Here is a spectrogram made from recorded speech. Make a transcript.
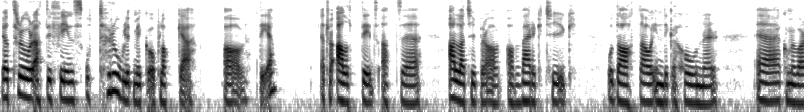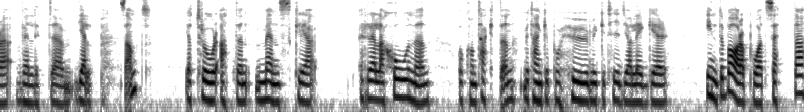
Jag tror att det finns otroligt mycket att plocka av det. Jag tror alltid att eh, alla typer av, av verktyg och data och indikationer eh, kommer vara väldigt eh, hjälpsamt. Jag tror att den mänskliga relationen och kontakten med tanke på hur mycket tid jag lägger inte bara på att sätta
